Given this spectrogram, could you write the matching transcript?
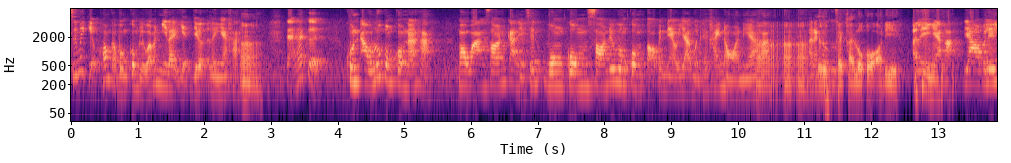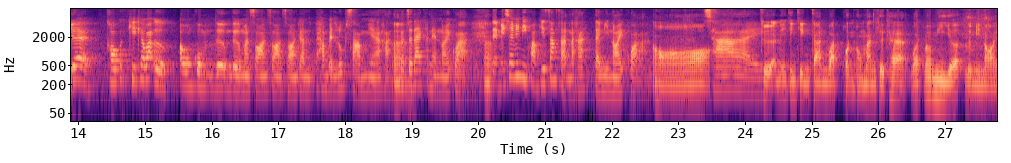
ซึ่งไม่เกี่ยวข้องกับวงกลม หรือว่ามันมีรายละเอียดเยอะอะไรเงี้ยค่ะอ่าแต่ถ้าเกิดคุณเอารูปวงกลมนั้นค่ะมาวางซ้อนกันอย่างเช่น วงกลมซ้อนด้วยวงกลมต่อเป็นแนวยาวเหมือนคล้ายๆหนอนเนี้ยอ่าค่ะอ่าอ่าอันนั้นหรือคือคล้ายๆโลโก้ออดี้อะไรอย่างเงี้ยค่ะ ยาวไปเรื่อยๆ เขาก็คิดแค่ว่าเออเอาวงกลมเดิมเดิมๆมาซ้อนซ้อนซ้อนกันทำเป็นรูปซ้ำเงี้ยค่ะอ่าก็จะได้คะแนนน้อยกว่าอ่า แต่ไม่ใช่ไม่มีความคิดสร้างสรรค์นะคะ แต่มีน้อยกว่าอ๋อใช่ คืออันนี้จริง ๆ การวัดผลของมันคือแค่วัดว่ามีเยอะหรือมีน้อย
